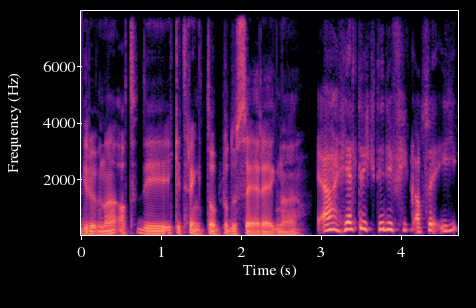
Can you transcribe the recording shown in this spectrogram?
gruvene at de ikke trengte å produsere egne Ja, helt riktig, de fikk altså i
